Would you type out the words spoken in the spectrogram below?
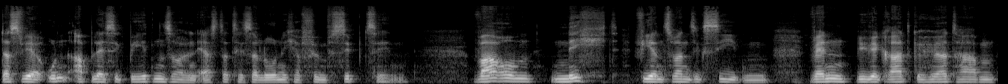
dass wir unablässig beten sollen, 1. Thessalonicher 5.17? Warum nicht 24-7, wenn, wie wir gerade gehört haben,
